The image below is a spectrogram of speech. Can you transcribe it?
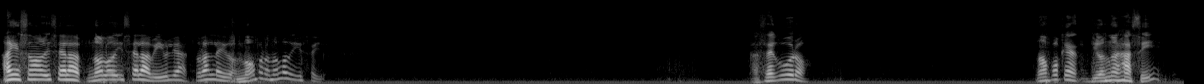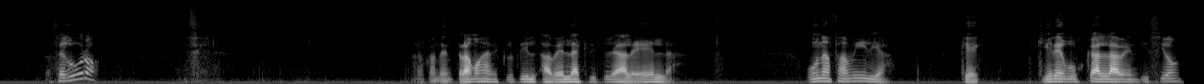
Ay, eso no lo dice la, no lo dice la Biblia. ¿Tú lo has leído? No, pero no lo dice yo. ¿Estás seguro? No, porque Dios no es así. ¿Estás seguro? Cuando entramos a discutir, a ver la escritura, a leerla, una familia que quiere buscar la bendición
